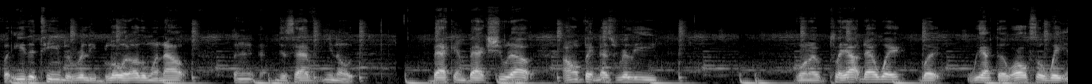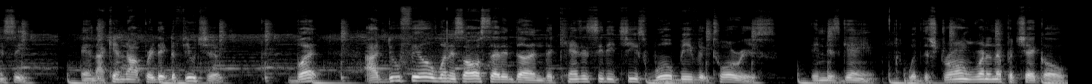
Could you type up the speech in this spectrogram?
for either team to really blow the other one out and just have, you know, back and back shootout, I don't think that's really going to play out that way. But we have to also wait and see. And I cannot predict the future. But I do feel when it's all said and done, the Kansas City Chiefs will be victorious in this game with the strong running of Pacheco,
